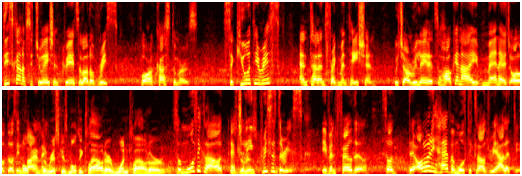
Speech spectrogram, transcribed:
this kind of situation creates a lot of risk for our customers. Security risk and talent fragmentation which are related. So how can I manage all of those environments? The risk is multi-cloud or one cloud or? So multi-cloud actually the increases the risk even further. So they already have a multi-cloud reality.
